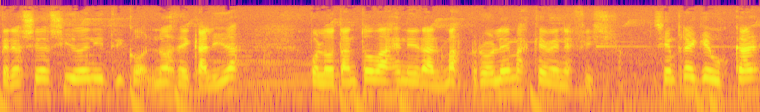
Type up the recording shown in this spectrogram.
Pero ese óxido nítrico no es de calidad, por lo tanto va a generar más problemas que beneficios. Siempre hay que buscar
